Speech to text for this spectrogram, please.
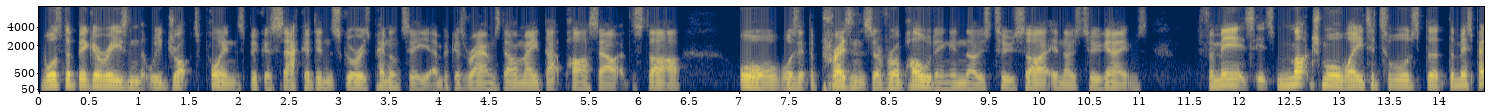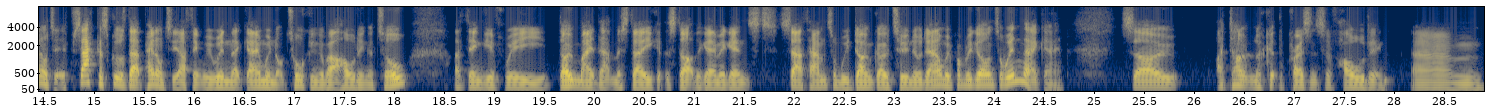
Was the bigger reason that we dropped points because Saka didn't score his penalty and because Ramsdale made that pass out at the start? or was it the presence of Rob Holding in those two side in those two games? For me, it's it's much more weighted towards the the missed penalty. If Saka scores that penalty, I think we win that game. We're not talking about holding at all. I think if we don't make that mistake at the start of the game against Southampton, we don't go 2 0 down, we probably go on to win that game. So I don't look at the presence of holding. Um,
